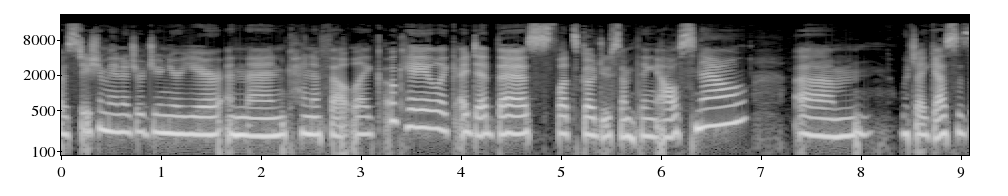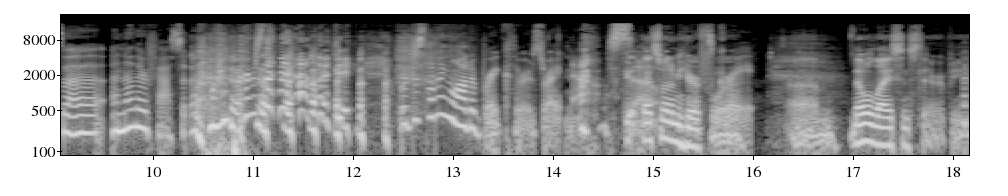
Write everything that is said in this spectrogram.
I was station manager junior year, and then kind of felt like, okay, like I did this. Let's go do something else now. Um, which I guess is a another facet of my personality. We're just having a lot of breakthroughs right now. So. That's what I'm here for. great. Um, no license therapy.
